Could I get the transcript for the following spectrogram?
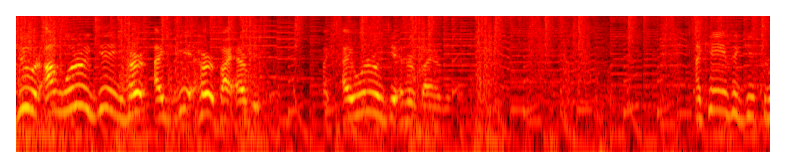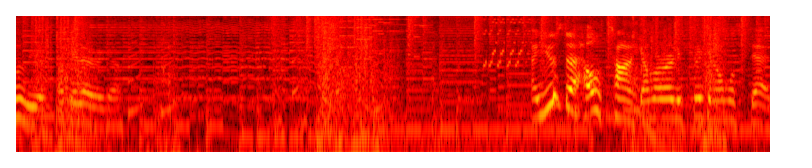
Dude, I'm literally getting hurt. I get hurt by everything. Like, I literally get hurt by everything. I can't even get through here. Okay, there we go. I used a health tonic. I'm already freaking almost dead.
